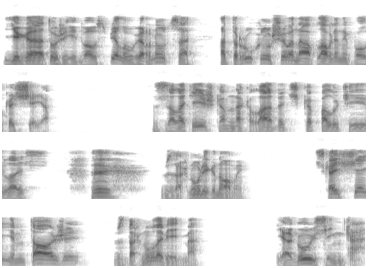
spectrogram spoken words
Ега тоже едва успела увернуться от рухнувшего на оплавленный пол Кощея. Золотишком накладочка получилась. Эх, вздохнули гномы. С Кощеем тоже, вздохнула ведьма. Ягусенька,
